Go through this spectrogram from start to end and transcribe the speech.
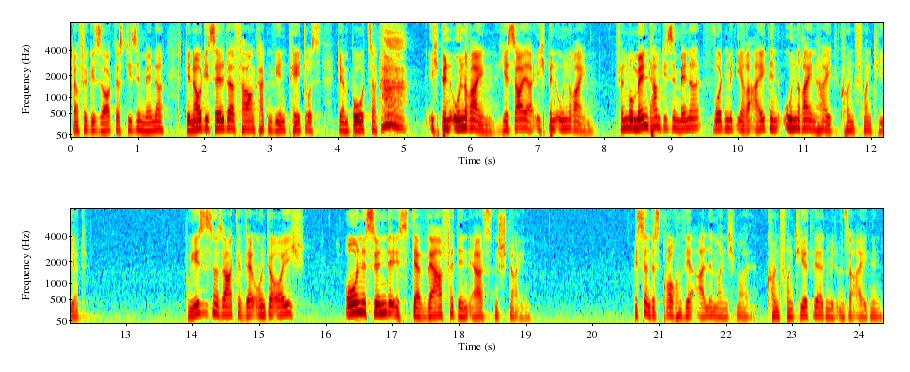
dafür gesorgt, dass diese Männer genau dieselbe Erfahrung hatten wie in Petrus, der im Boot sagt, ah, ich bin unrein. Jesaja, ich bin unrein. Für einen Moment haben diese Männer, wurden mit ihrer eigenen Unreinheit konfrontiert. Wo Jesus nur sagte, wer unter euch ohne Sünde ist, der werfe den ersten Stein. Wisst ihr, das brauchen wir alle manchmal, konfrontiert werden mit unserer eigenen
